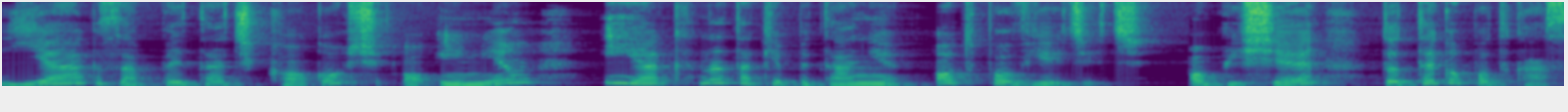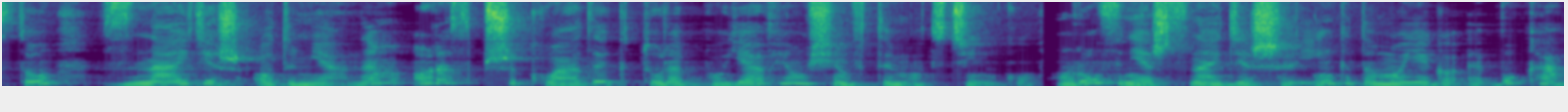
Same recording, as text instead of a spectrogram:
jak zapytać kogoś o imię i jak na takie pytanie odpowiedzieć. W opisie do tego podcastu znajdziesz odmianę oraz przykłady, które pojawią się w tym odcinku. Również znajdziesz link do mojego e-booka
